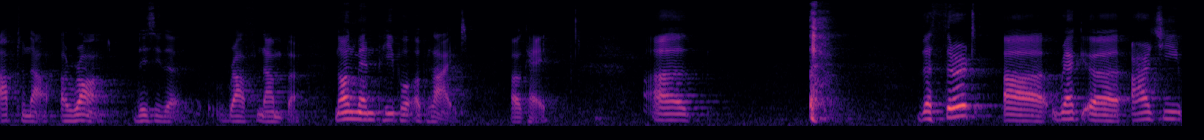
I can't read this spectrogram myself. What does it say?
up to now, around. This is a rough number. Not many people applied. Okay. The third uh, reg, uh, RG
